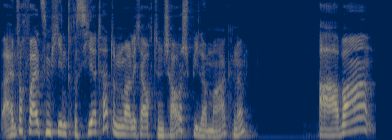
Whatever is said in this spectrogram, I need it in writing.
einfach weil es mich interessiert hat und weil ich auch den Schauspieler mag, ne? Aber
